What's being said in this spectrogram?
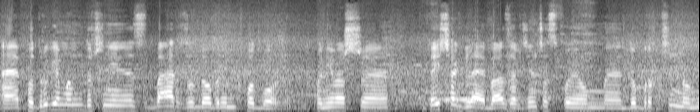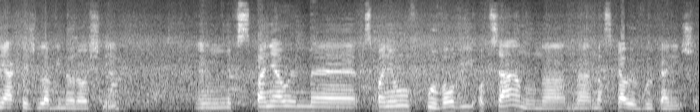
E, po drugie mamy do czynienia z bardzo dobrym podłożem, ponieważ e, tutejsza gleba zawdzięcza swoją e, dobroczynną jakość dla winorośli mm, wspaniałym, e, wspaniałemu wpływowi oceanu na, na, na skały wulkaniczne.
